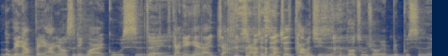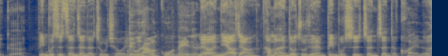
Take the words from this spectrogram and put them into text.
我跟你讲，北韩又是另外的故事。对，改天可以来讲一下。就是就是他们其实很多足球员并不是那个，并不是真正的足球员，并不是他们国内的人。没有，你要讲他们很多足球员并不是真。真正的快乐，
